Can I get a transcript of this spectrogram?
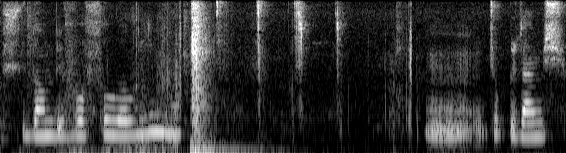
aşkım. Şuradan bir waffle alayım mı? Hmm, çok güzelmiş.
